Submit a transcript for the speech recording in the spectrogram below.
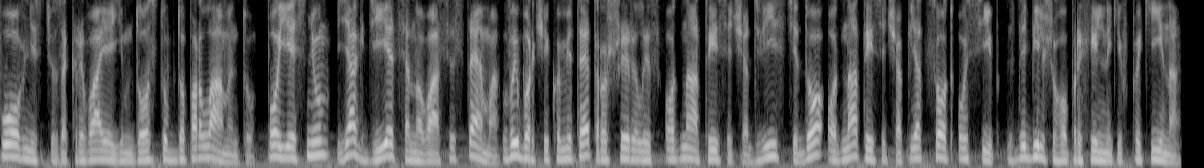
повністю закриває їм доступ до парламенту. Поясню, як діє ця нова система. Виборчий комітет розширили з 1200 до 1500 осіб, здебільшого прихильників Пекіна.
